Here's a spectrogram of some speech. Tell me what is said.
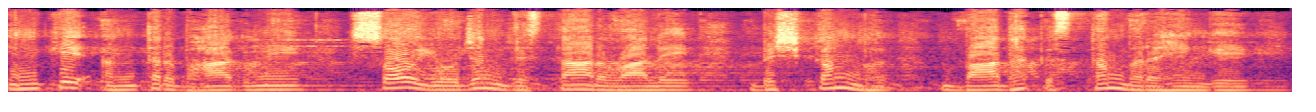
इनके अंतर्भाग में 100 योजन विस्तार वाले विष्कंभ बाधक स्तंभ रहेंगे,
